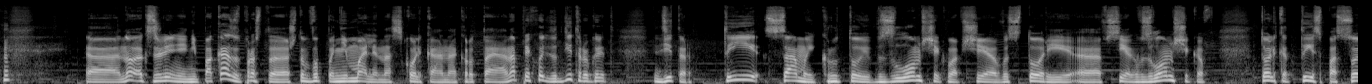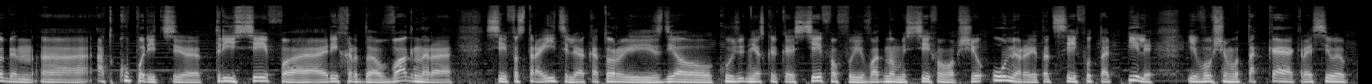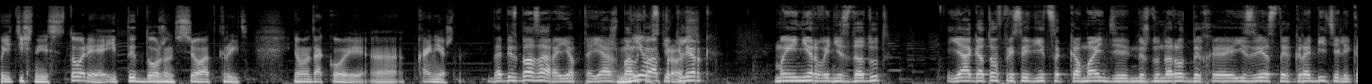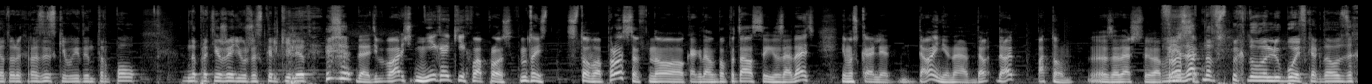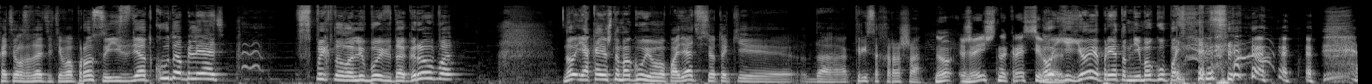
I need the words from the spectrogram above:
Э, но, к сожалению, не показывают, просто чтобы вы понимали, насколько она крутая. Она приходит к Дитеру и говорит, Дитер, ты самый крутой взломщик вообще в истории э, всех взломщиков. Только ты способен э, откупорить э, три сейфа Рихарда Вагнера, сейфостроителя, который сделал несколько сейфов, и в одном из сейфов вообще умер, и этот сейф утопили. И, в общем, вот такая красивая, поэтичная история, и ты должен все открыть. И он такой, э, конечно. Да без базара, ёпта, я ж банковский клерк. Мои нервы не сдадут. Я готов присоединиться к команде международных э, известных грабителей, которых разыскивает Интерпол на протяжении уже скольки лет. Да, типа вообще никаких вопросов. Ну, то есть 100 вопросов, но когда он попытался их задать, ему сказали, давай не надо, давай потом задашь свои вопросы. Внезапно вспыхнула любовь, когда он захотел задать эти вопросы. Из ниоткуда, блядь, вспыхнула любовь до гроба. Ну, я, конечно, могу его понять, все-таки, да, актриса хороша. Ну, женщина красивая. Но ее я при этом не могу понять.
